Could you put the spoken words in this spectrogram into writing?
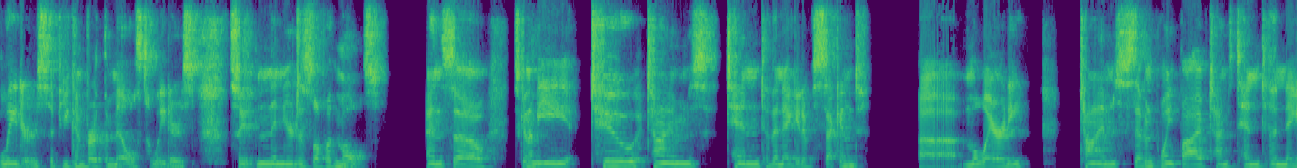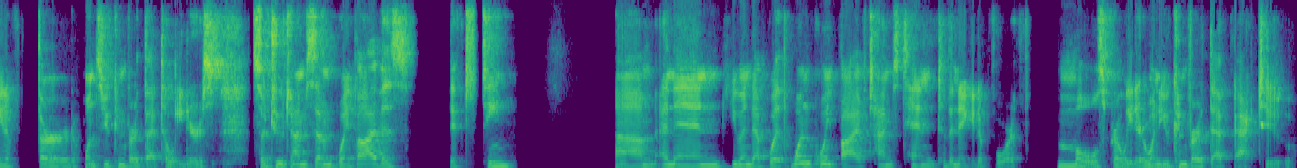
liters if you convert the mils to liters. So and then you're just left with moles. And so it's going to be 2 times 10 to the negative second uh, molarity times 7.5 times 10 to the negative third once you convert that to liters. So 2 times 7.5 is 15. Um, and then you end up with 1.5 times 10 to the negative fourth moles per liter when you convert that back to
